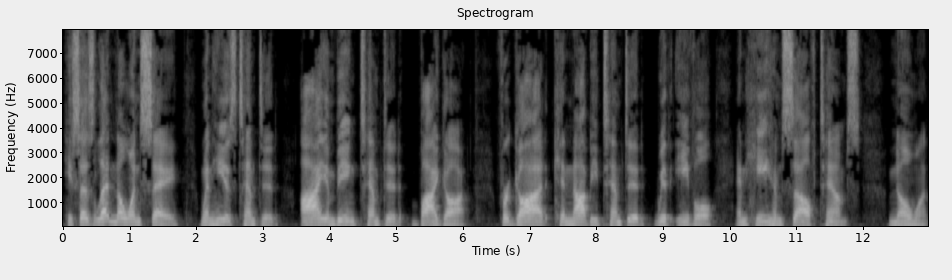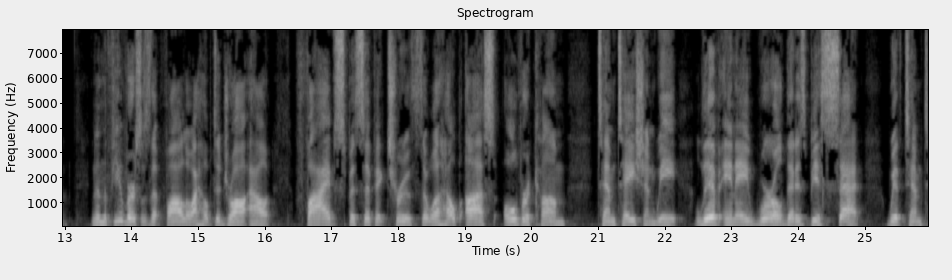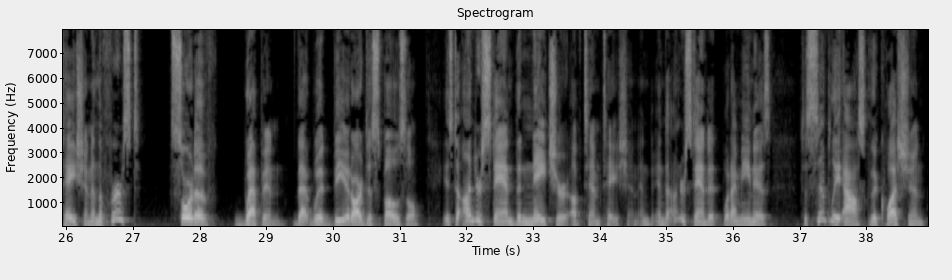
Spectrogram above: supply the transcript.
He says, Let no one say, when he is tempted, I am being tempted by God. For God cannot be tempted with evil, and he himself tempts no one. And in the few verses that follow, I hope to draw out five specific truths that will help us overcome temptation. We live in a world that is beset with temptation. And the first sort of weapon that would be at our disposal is to understand the nature of temptation. And, and to understand it, what I mean is to simply ask the question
